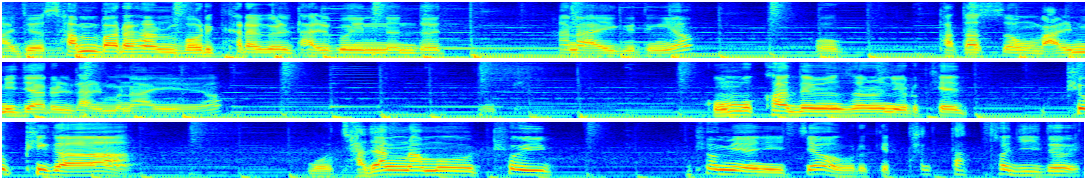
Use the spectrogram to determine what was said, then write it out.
아주 산발한 머리카락을 달고 있는 듯 한 아이거든요. 꼭 바닷속 말미잘을 닮은 아이예요. 이렇게 고목화되면서는 이렇게 표피가 뭐 자작나무 표입 표면 있죠. 그렇게 탁탁 터지듯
